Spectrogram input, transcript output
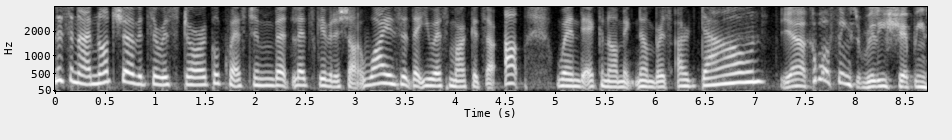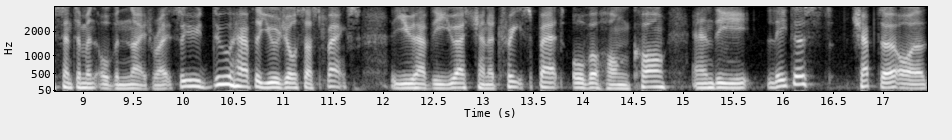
Listen, I'm not sure if it's a historical question, but let's give it a shot. Why is it that US markets are up when the economic numbers are down? Yeah, a couple of things really shaping sentiment overnight, right? So you do have the usual suspects. You have the US China trade spat over Hong Kong, and the latest chapter, or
